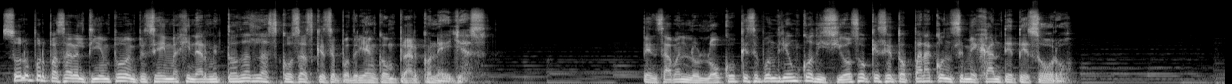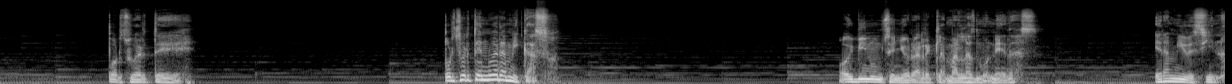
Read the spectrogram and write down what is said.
Solo por pasar el tiempo empecé a imaginarme todas las cosas que se podrían comprar con ellas. Pensaba en lo loco que se pondría un codicioso que se topara con semejante tesoro. Por suerte... Por suerte no era mi caso. Hoy vino un señor a reclamar las monedas. Era mi vecino.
